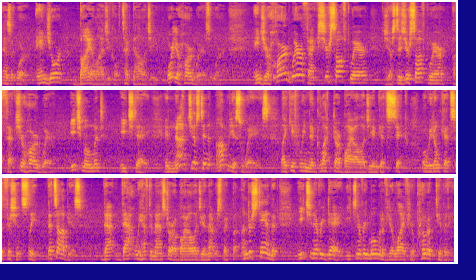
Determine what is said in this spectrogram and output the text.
as it were, and your biological technology, or your hardware, as it were. And your hardware affects your software, just as your software affects your hardware, each moment, each day. And not just in obvious ways, like if we neglect our biology and get sick, or we don't get sufficient sleep. That's obvious. That, that we have to master our biology in that respect. But understand that each and every day, each and every moment of your life, your productivity,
